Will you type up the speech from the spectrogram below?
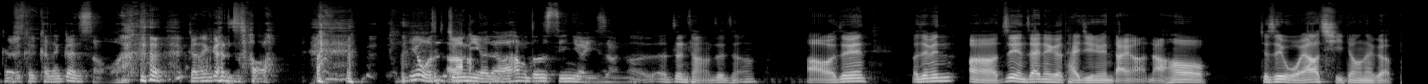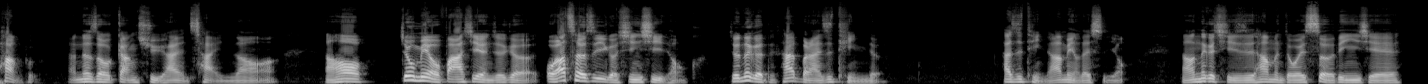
可可可能更少啊，可能更少。因为我是 junior 的，啊，他们都是 senior 以上的。呃，正常正常。好，我这边我这边呃，之前在那个台积那边待嘛，然后就是我要启动那个 pump。啊，那时候刚去还很菜，你知道吗？然后就没有发现这个，我要测试一个新系统，就那个它本来是停的，它是停的，它没有在使用。然后那个其实他们都会设定一些，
